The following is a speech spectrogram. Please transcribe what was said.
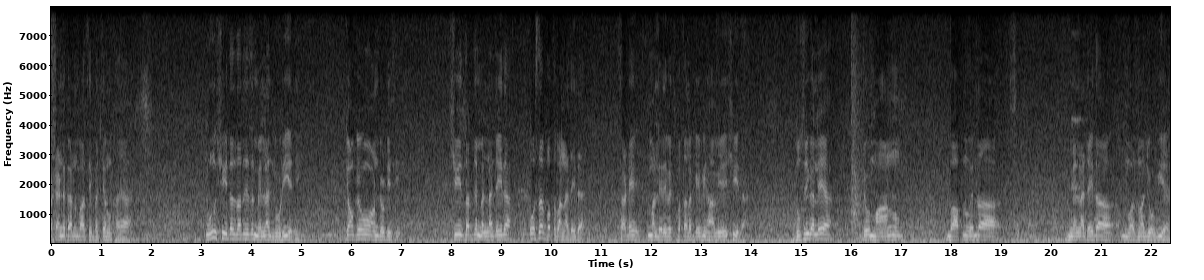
ਅਟੈਂਡ ਕਰਨ ਵਾਸਤੇ ਬੱਚਿਆਂ ਨੂੰ ਉਠਾਇਆ। ਉਹਨੂੰ ਸ਼ਹੀਦ ਦਾ ਤਾਂ ਮਿਲਣਾ ਜ਼ਰੂਰੀ ਹੈ ਜੀ, ਕਿਉਂਕਿ ਉਹ ਔਨ ਡਿਊਟੀ ਸੀ। ਸ਼ਹੀਦ ਦਰਜਾ ਮਿਲਣਾ ਚਾਹੀਦਾ, ਉਸ ਦਾ ਬੁੱਤ ਬਣਨਾ ਚਾਹੀਦਾ। ਸਾਡੇ ਮਹੱਲੇ ਦੇ ਵਿੱਚ ਪਤਾ ਲੱਗੇ ਵੀ ਹਾਂ ਵੀ ਇਹ ਸ਼ਹੀਦ ਆ। ਦੂਸਰੀ ਗੱਲ ਇਹ ਆ, ਜੋ ਮਾਂ ਨੂੰ, ਬਾਪ ਨੂੰ ਇਹਦਾ ਮਿਲਣਾ ਚਾਹੀਦਾ ਮੁਆਜ਼ਮਾ ਜੋ ਵੀ ਹੈ।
